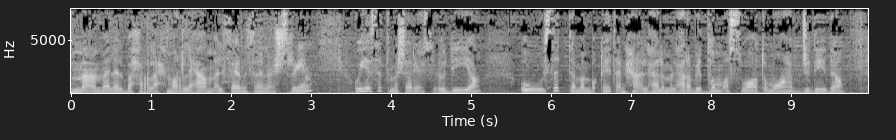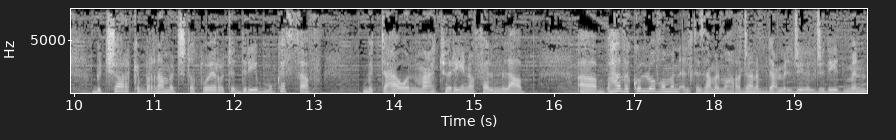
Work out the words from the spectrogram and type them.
معمل البحر الأحمر لعام 2022 وهي ست مشاريع سعودية وستة من بقية أنحاء العالم العربي تضم أصوات ومواهب جديدة بتشارك ببرنامج تطوير وتدريب مكثف بالتعاون مع تورينو فيلم لاب. آه هذا كله ضمن التزام المهرجان بدعم الجيل الجديد من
